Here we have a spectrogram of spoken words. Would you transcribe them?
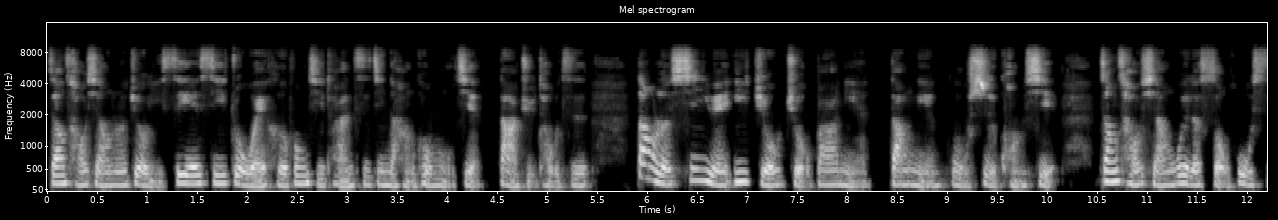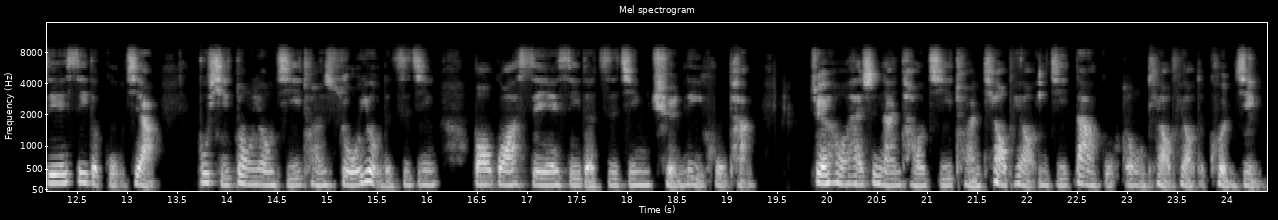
张朝祥呢就以 CAC 作为和风集团资金的航空母舰，大举投资。到了西元一九九八年，当年股市狂泻，张朝祥为了守护 CAC 的股价，不惜动用集团所有的资金，包括 CAC 的资金，全力护盘。最后还是难逃集团跳票以及大股东跳票的困境。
